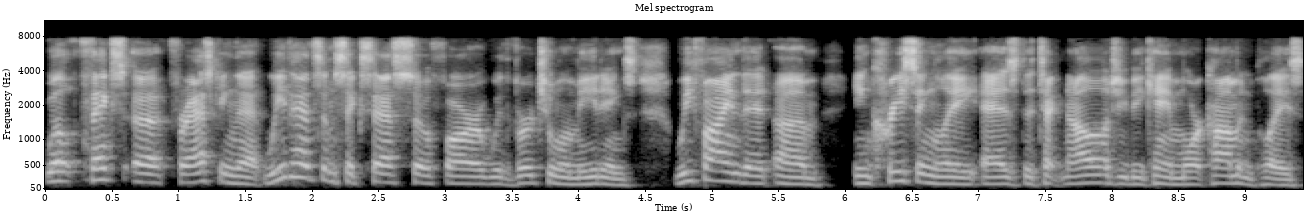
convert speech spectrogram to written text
Well, thanks uh, for asking that. We've had some success so far with virtual meetings. We find that um, increasingly, as the technology became more commonplace,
